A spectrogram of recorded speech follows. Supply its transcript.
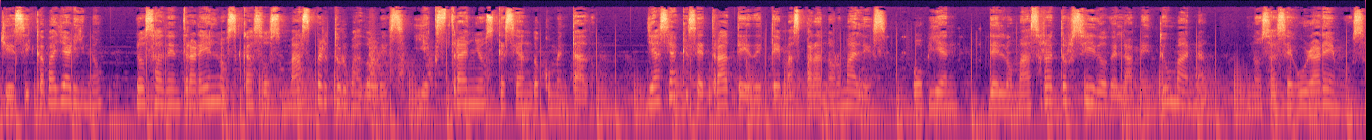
Jessica Ballarino los adentraré en los casos más perturbadores y extraños que se han documentado, ya sea que se trate de temas paranormales o bien de lo más retorcido de la mente humana, nos aseguraremos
